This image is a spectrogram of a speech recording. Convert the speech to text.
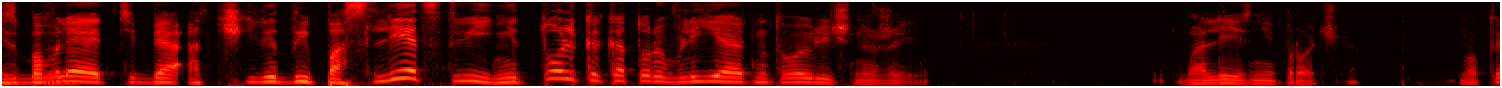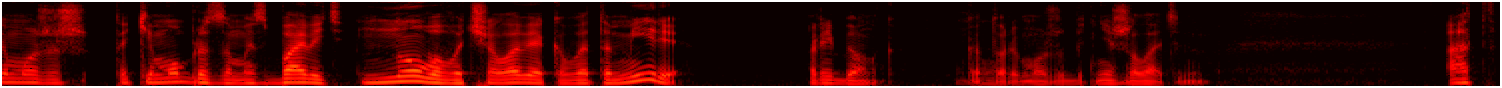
избавляет тебя от череды последствий, не только которые влияют на твою личную жизнь, болезни и прочее. Но ты можешь таким образом избавить нового человека в этом мире, ребенка, который может быть нежелательным, от...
